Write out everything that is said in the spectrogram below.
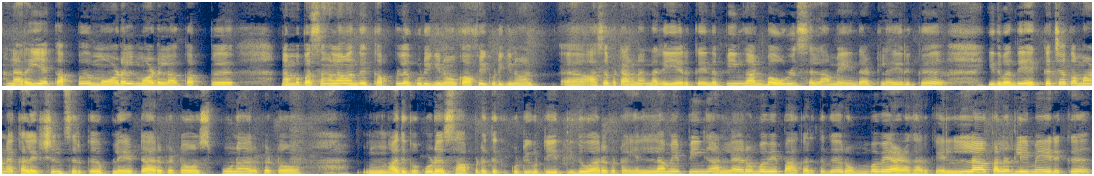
நிறைய கப்பு மாடல் மாடலாக கப்பு நம்ம பசங்களாம் வந்து கப்பில் குடிக்கணும் காஃபி குடிக்கணும் ஆசைப்பட்டாங்கன்னா நிறைய இருக்குது இந்த பீங்கான் பவுல்ஸ் எல்லாமே இந்த இடத்துல இருக்குது இது வந்து எக்கச்சக்கமான கலெக்ஷன்ஸ் இருக்குது பிளேட்டாக இருக்கட்டும் ஸ்பூனாக இருக்கட்டும் அதுக்கு கூட சாப்பிட்றதுக்கு குட்டி குட்டி இதுவாக இருக்கட்டும் எல்லாமே பீங்கானில் ரொம்பவே பார்க்குறதுக்கு ரொம்பவே அழகாக இருக்குது எல்லா கலர்லேயுமே இருக்குது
